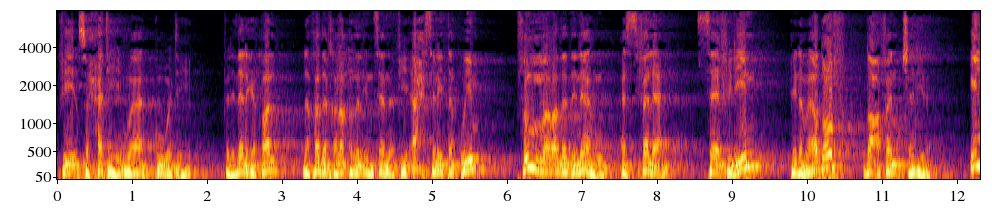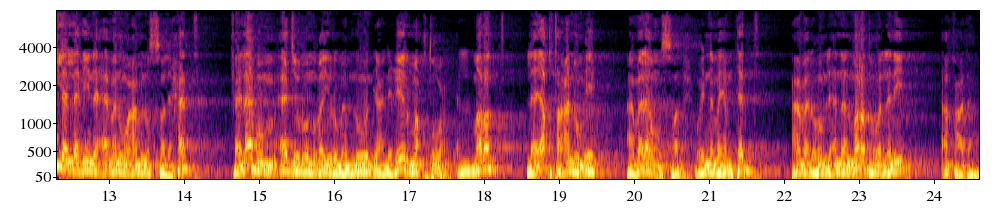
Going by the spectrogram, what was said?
في صحته وقوته. فلذلك قال لقد خلقنا الإنسان في أحسن تقويم ثم رددناه أسفل سافلين حينما يضعف ضعفا شديدا. إلا الذين آمنوا وعملوا الصالحات فلهم أجر غير ممنون يعني غير مقطوع. المرض لا يقطع عنهم إيه؟ عملهم الصالح وإنما يمتد عملهم لأن المرض هو الذي أقعدهم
